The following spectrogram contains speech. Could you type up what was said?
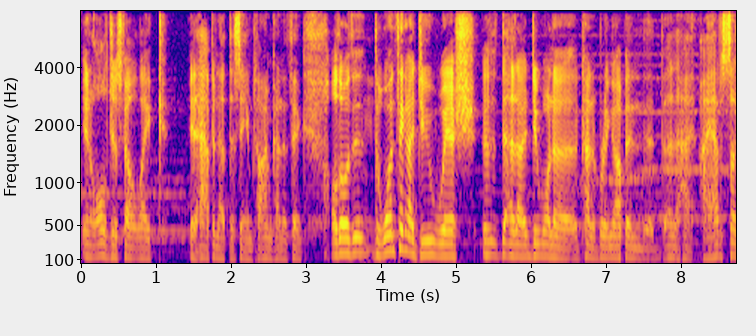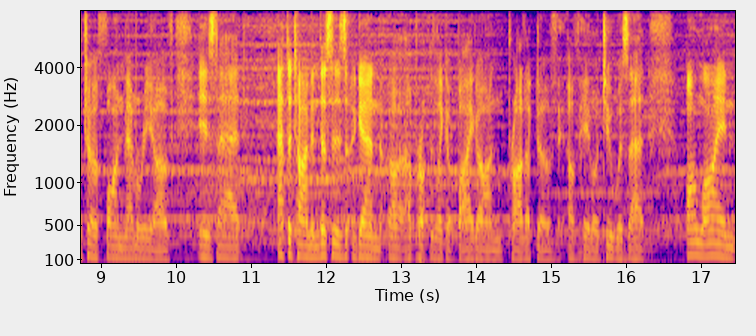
it all just felt like it happened at the same time kind of thing although the, the one thing i do wish uh, that i do want to kind of bring up and that i have such a fond memory of is that at the time and this is again a, a pro, like a bygone product of, of halo 2 was that online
